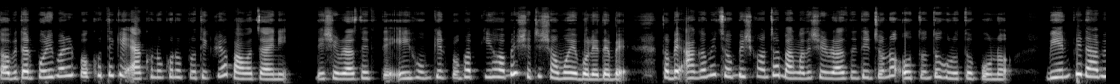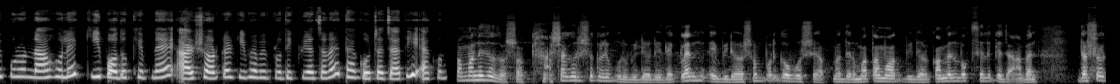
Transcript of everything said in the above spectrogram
তবে তার পরিবারের পক্ষ থেকে এখনও কোনো প্রতিক্রিয়া পাওয়া যায়নি। দেশের রাজনীতিতে এই হুমকির প্রভাব কি হবে সেটি সময়ে বলে দেবে। তবে আগামী চব্বিশ ঘণ্টা বাংলাদেশের রাজনীতির জন্য অত্যন্ত গুরুত্বপূর্ণ। বিএনপি দাবি পূরণ না হলে কি পদক্ষেপ নেয় আর সরকার কীভাবে প্রতিক্রিয়া জানায় তা গোটা জাতি এখন সম্মানিত দর্শক, আশা করি সকলে পুরো ভিডিওটি দেখলেন। এই ভিডিও সম্পর্কে অবশ্যই আপনাদের মতামত ভিডিওর কমেন্ট বক্সে লিখে জানাবেন। দর্শক,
